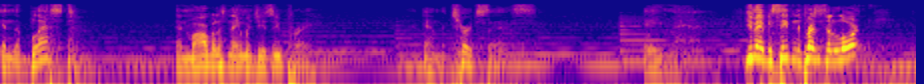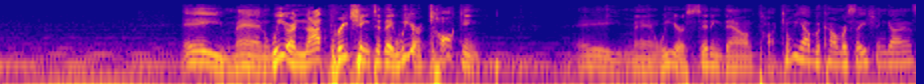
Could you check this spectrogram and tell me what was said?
In the blessed and marvelous name of Jesus, we pray. And the church says, Amen. You may be seated in the presence of the Lord. Amen. We are not preaching today. We are talking. Amen. We are sitting down talk. Can we have a conversation, guys?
